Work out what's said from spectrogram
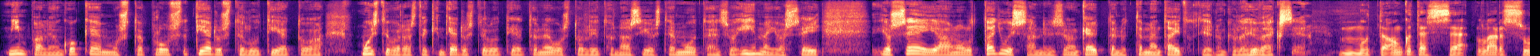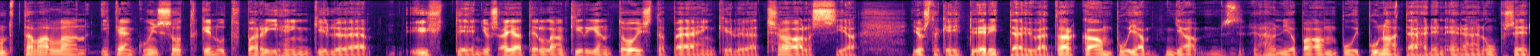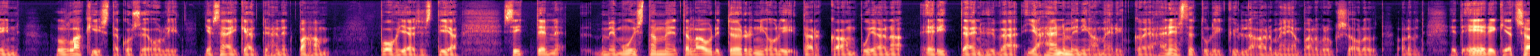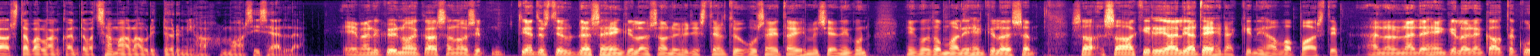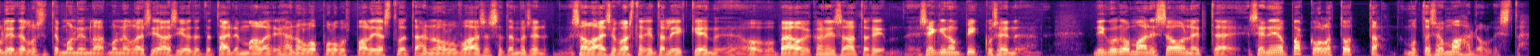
niin paljon kokemusta plus tiedustelutietoa, muistivarastakin tiedustelutietoa Neuvostoliiton asioista ja muuta. Se on ihme, jos, ei, jos CIA on ollut tajuissaan, niin se on käyttänyt tämän taitotiedon kyllä hyväkseen. Mutta onko tässä Lars Sund tavallaan ikään kuin sotkenut pari henkilöä yhteen, jos ajatellaan kirjan toista päähenkilöä Charlesia, josta kehittyi erittäin hyvä tarkkaampuja ja hän jopa ampui punatähden erään upseerin lakista, kun se oli, ja säikäytti hänet pahan pohjaisesti. Ja sitten me muistamme, että Lauri Törni oli tarkkaampujana erittäin hyvä ja hän meni Amerikkaan ja hänestä tuli kyllä armeijan palveluksessa olevat. Että Erik ja Charles tavallaan kantavat samaa Lauri Törni-hahmoa sisällä. Ei mä nykyään noinkaan sanoisi. Tietysti näissä henkilöissä on yhdistelty useita ihmisiä, niin kuin, niin kuin romaanihenkilöissä saa, saa kirjailija tehdäkin ihan vapaasti. Hän on näiden henkilöiden kautta kuljetellut sitten monilla, monenlaisia asioita, että taidemaalari hän on loppujen lopuksi paljastunut, että hän on ollut Vaasassa tämmöisen salaisen vastarintaliikkeen pääorganisaattori. Sekin on pikkusen, niin kuin romaanissa on, että sen ei ole pakko olla totta, mutta se on mahdollista.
